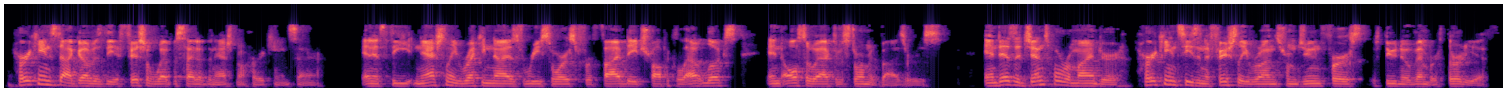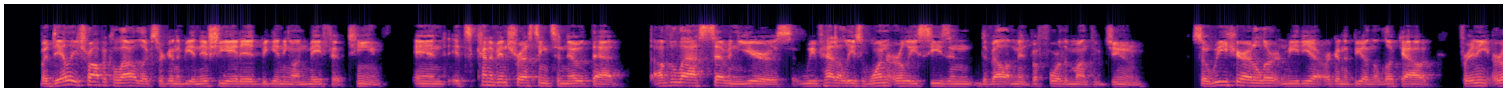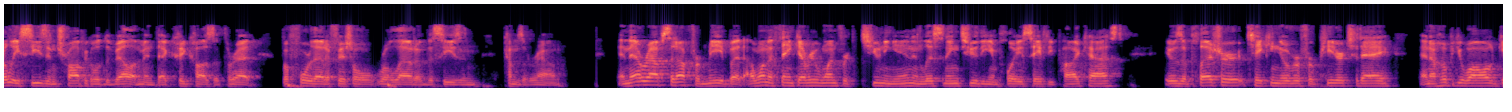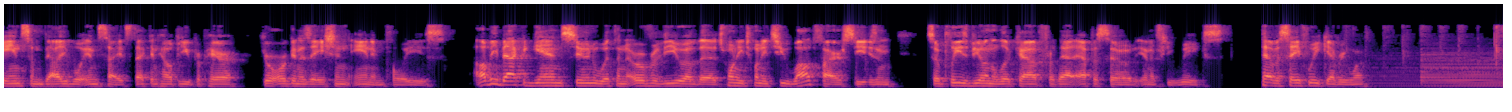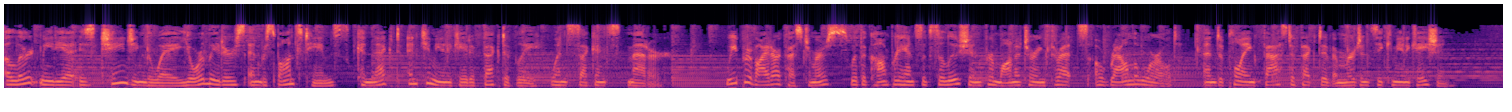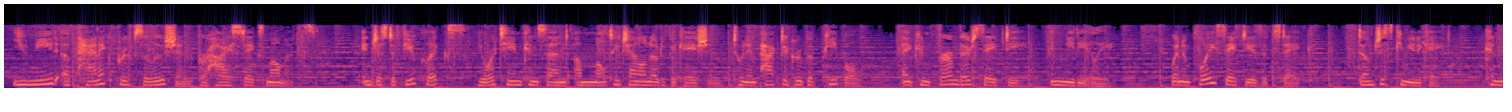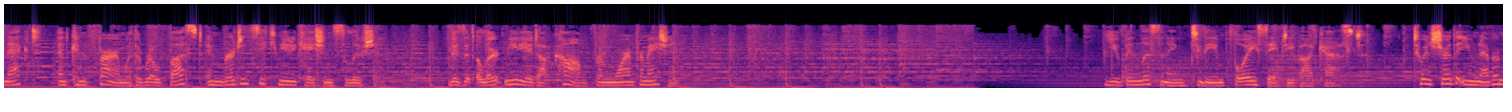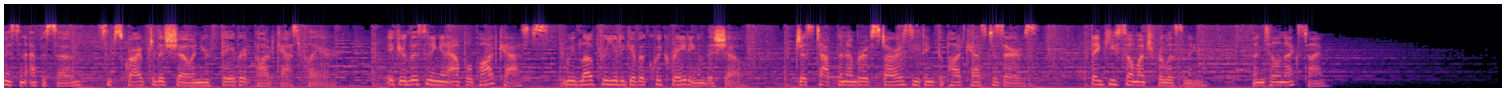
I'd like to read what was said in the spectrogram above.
Hurricanes.gov is the official website of the National Hurricane Center, and it's the nationally recognized resource for five day tropical outlooks and also active storm advisories. And as a gentle reminder, hurricane season officially runs from June 1st through November 30th. But daily tropical outlooks are going to be initiated beginning on May 15th. And it's kind of interesting to note that of the last seven years, we've had at least one early season development before the month of June. So we here at AlertMedia are going to be on the lookout for any early season tropical development that could cause a threat before that official rollout of the season comes around. And that wraps it up for me, but I want to thank everyone for tuning in and listening to the Employee Safety Podcast. It was a pleasure taking over for Peter today, and I hope you all gained some valuable insights that can help you prepare your organization and employees. I'll be back again soon with an overview of the 2022 wildfire season, so please be on the lookout for that episode in a few weeks. Have a safe week, everyone. AlertMedia is changing the way your leaders and response teams connect and communicate effectively when seconds matter. We provide our customers with a comprehensive solution for monitoring threats around the world and deploying fast, effective emergency communication You need a panic-proof solution for high-stakes moments. In just a few clicks, your team can send a multi-channel notification to an impacted group of people and confirm their safety immediately. When employee safety is at stake, don't just communicate. Connect and confirm with a robust emergency communication solution. Visit alertmedia.com for more information. You've been listening to the Employee Safety Podcast. To ensure that you never miss an episode, subscribe to the show in your favorite podcast player. If you're listening in Apple Podcasts, we'd love for you to give a quick rating of the show. Just tap the number of stars you think the podcast deserves. Thank you so much for listening. Until next time.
